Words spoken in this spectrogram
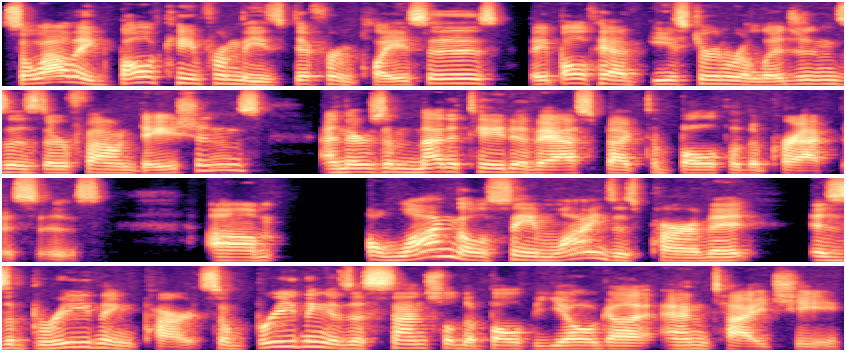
So while they both came from these different places, they both have Eastern religions as their foundations, and there's a meditative aspect to both of the practices. Um, along those same lines as part of it is the breathing part. So breathing is essential to both yoga and Tai Chi.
